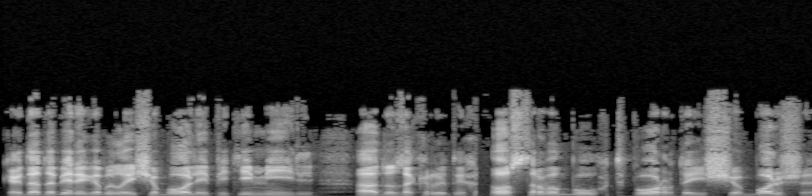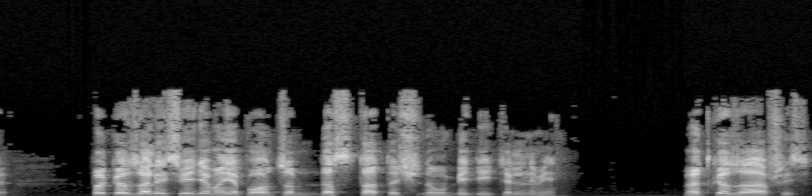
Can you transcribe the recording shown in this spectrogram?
когда до берега было еще более пяти миль, а до закрытых островом бухт порта еще больше, показались, видимо, японцам достаточно убедительными. Отказавшись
